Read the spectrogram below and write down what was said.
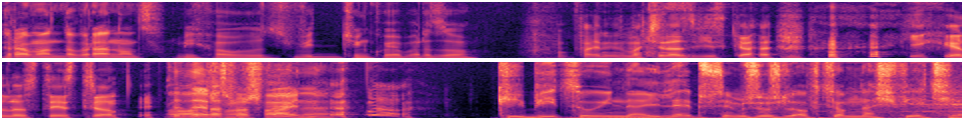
Roman, dobranoc. Michał, dziękuję bardzo. Fajnie macie nazwiska. I hello z tej strony. Ty O, też też masz fajne. fajne. Kibicuj najlepszym żużlowcom na świecie.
